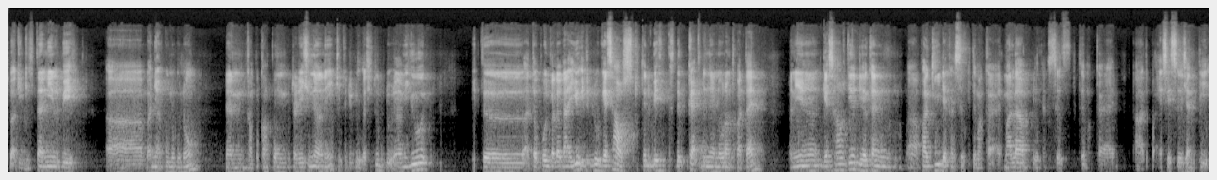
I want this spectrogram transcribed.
Sebab Kyrgyzstan ni lebih uh, banyak gunung-gunung dan kampung-kampung tradisional ni kita duduk kat situ duduk dalam yurt kita ataupun kalau tak nak yurt kita duduk guest house. Kita lebih dekat dengan orang tempatan. Maknanya guest house dia dia akan uh, pagi dia akan serve kita makan. Malam dia akan serve kita makan. Uh, tempat yang selesa cantik.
